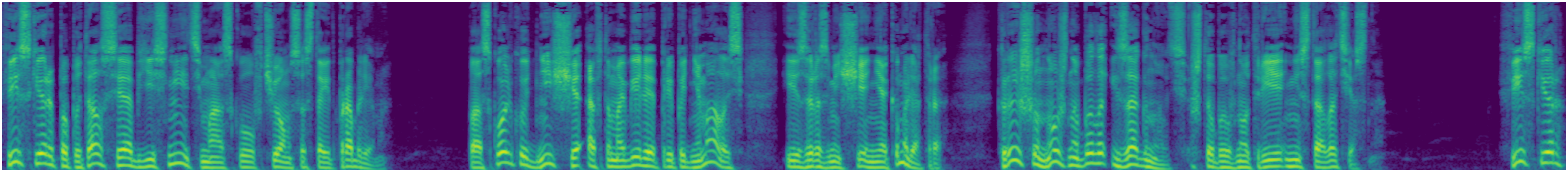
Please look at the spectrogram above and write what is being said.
Фискер попытался объяснить Маску, в чем состоит проблема. Поскольку днище автомобиля приподнималось из размещения аккумулятора, крышу нужно было изогнуть, чтобы внутри не стало тесно. Фискер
